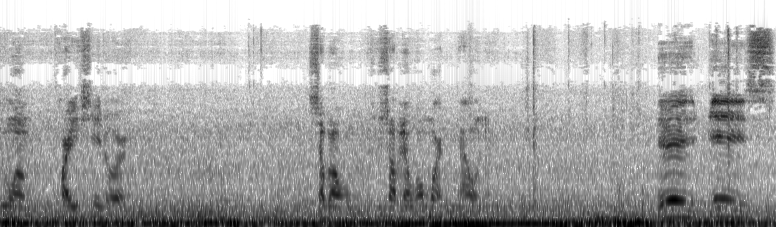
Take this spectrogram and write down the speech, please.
doing party shit or shopping, shopping at Walmart. I don't know. There is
